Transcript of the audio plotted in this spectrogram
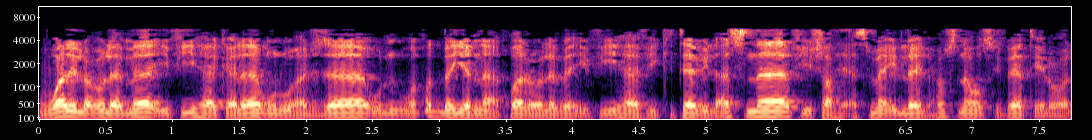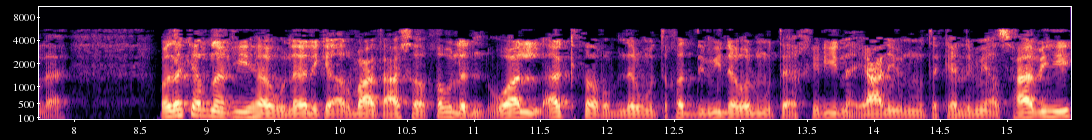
وللعلماء فيها كلام وأجزاء وقد بينا أقوال العلماء فيها في كتاب الأسنى في شرح أسماء الله الحسنى وصفاته العلى. وذكرنا فيها هنالك أربعة عشر قولا والأكثر من المتقدمين والمتأخرين يعني من متكلمي أصحابه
